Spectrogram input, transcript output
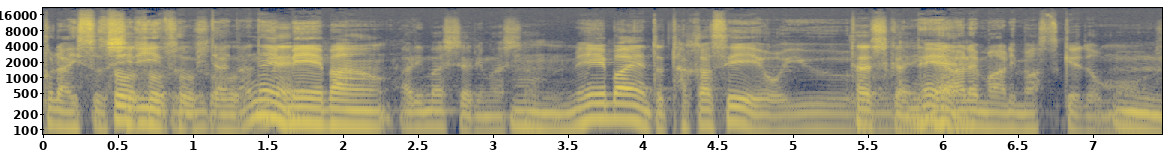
プライスシリーズみたいなねね。名盤、ありましたありました、うん、名盤やったら高せよいう確かにね。あれもありますけども、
